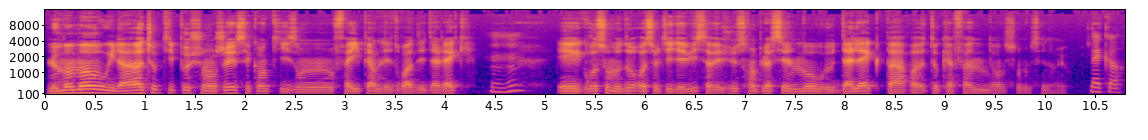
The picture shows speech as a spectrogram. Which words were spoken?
Le moment où il a un tout petit peu changé, c'est quand ils ont failli perdre les droits des Daleks. mhm. Et grosso modo, Russell T Davis avait juste remplacé le mot Dalek par euh, dans son scénario. d'accord.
